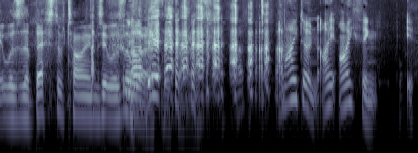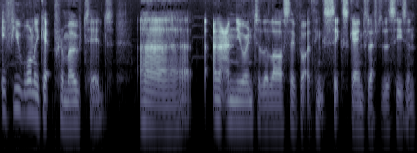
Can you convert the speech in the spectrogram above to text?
It was the best of times. It was the worst of times. and I don't. I, I think i- if you want to get promoted, uh, and, and you're into the last, they've got I think six games left of the season.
